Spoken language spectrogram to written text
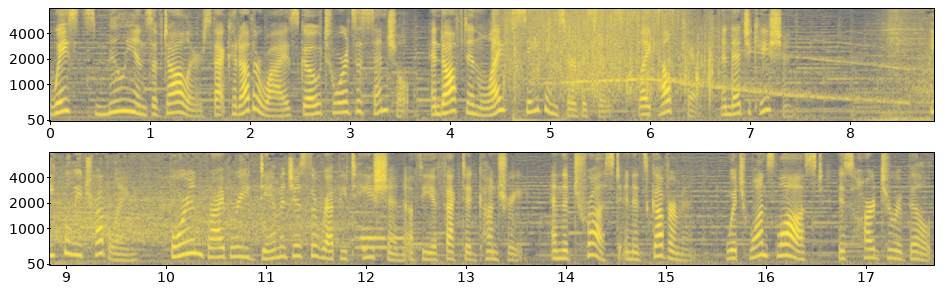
wastes millions of dollars that could otherwise go towards essential and often life saving services like healthcare and education. Equally troubling, foreign bribery damages the reputation of the affected country and the trust in its government, which once lost is hard to rebuild.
